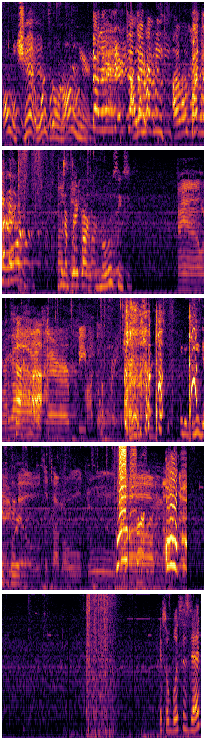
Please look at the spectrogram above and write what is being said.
Holy shit, what is going on in here? Don and Eric I don't have any, I don't have any more. He's gonna break our Malusi's. I'll revive their people. He, did, he disappeared. Build a tunnel through the mountain. Okay, so Blitz is dead?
